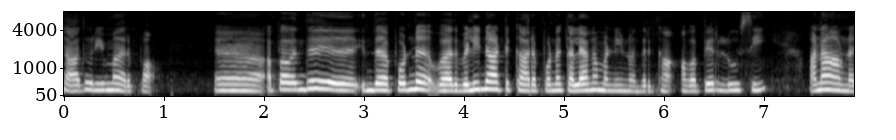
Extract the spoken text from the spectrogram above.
சாதுரியமாக இருப்பான். அப்போ வந்து இந்த பொண்ணு வெளிநாட்டுக்கார பொண்ணை கல்யாணம் பண்ணின்னு வந்திருக்கான். அவள் பேர் லூசி. ஆனால் அவனை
